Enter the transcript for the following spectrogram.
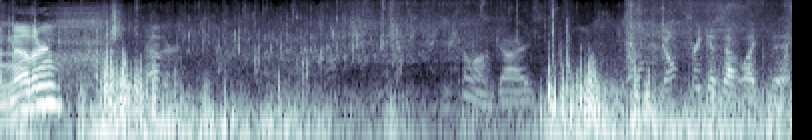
Another one. Another. Come on, guys. Don't don't freak us out like this.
